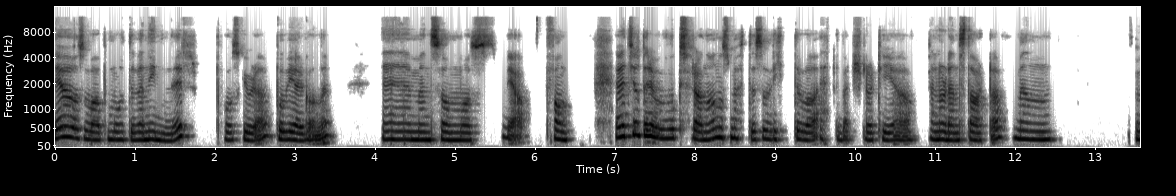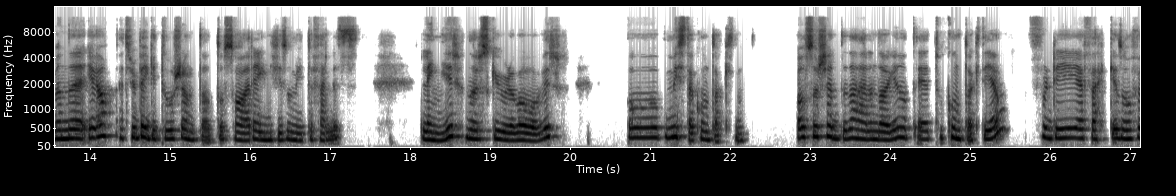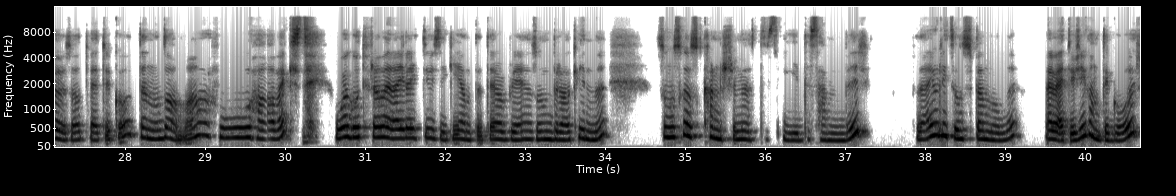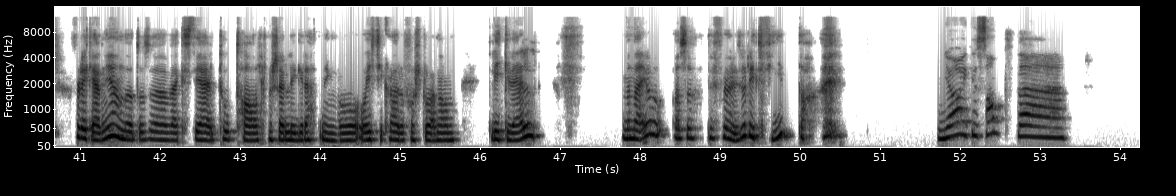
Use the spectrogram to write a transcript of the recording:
Ja, og som var på en måte venninner på skolen, på videregående. Eh, men som oss ja, fant jeg vet ikke om dere vokste fra noen, og møttes så vidt det var etter bachelortida, eller når den starta, men, men det, ja, jeg tror begge to skjønte at oss har egentlig ikke så mye til felles lenger når skolen var over, og mista kontakten. Og så skjedde det her en dag at jeg tok kontakt igjen, fordi jeg fikk en sånn følelse av at vet du hva, denne dama hun har vekst. Hun har gått fra å være ei litt usikker jente til å bli en sånn bra kvinne. Så nå skal vi kanskje møtes i desember. Så det er jo litt sånn spennende. Jeg vet jo ikke hvordan det går, for det kan hende at vi har vokst i helt totalt forskjellige retninger og, og, ikke klarer å forstå hverandre likevel. Men det er jo Altså, det føles jo litt fint, da. Ja, ikke sant. Det,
